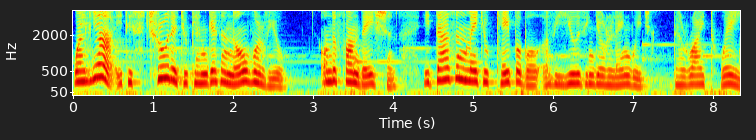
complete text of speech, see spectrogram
While, yeah, it is true that you can get an overview on the foundation, it doesn't make you capable of using your language the right way.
